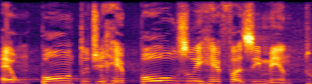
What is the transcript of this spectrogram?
é um ponto de repouso e refazimento,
